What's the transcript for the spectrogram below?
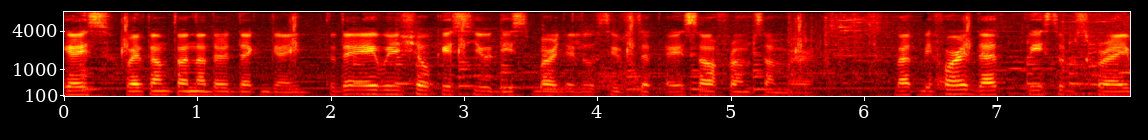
guys, welcome to another deck guide. Today I will showcase you these bard elusives that I saw from somewhere. But before that, please subscribe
